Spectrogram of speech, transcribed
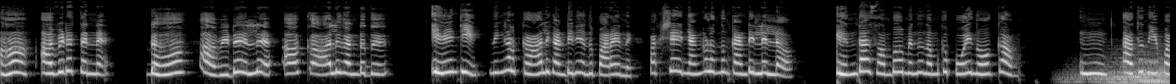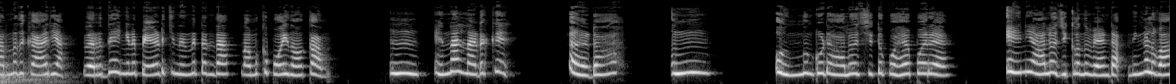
ആ അവിടെ തന്നെ. ദാ അവിടെയല്ലേ ആ കാൽ കണ്ടത്. ഏന്റി നിങ്ങൾ കാൽ കണ്ടിനി എന്ന് പറയുന്നേ പക്ഷേ ഞങ്ങളൊന്നും കണ്ടില്ലല്ലോ. എന്താ സംഭവം എന്ന് നമുക്ക് പോയി നോക്കാം. അത് നീ പറഞ്ഞത് കാര്യ. വെറുതെ ഇങ്ങനെ പേടിച്ച് നിന്നിട്ടെന്താ? നമുക്ക് പോയി നോക്കാം. എന്നാൽ നടക്ക്. എടാ ഒന്നും കൂടെ ആലോചിച്ചിട്ട് പോയാ പോരെ. ഇനി ആലോചിക്കൊന്നും വേണ്ട നിങ്ങൾ വാ.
